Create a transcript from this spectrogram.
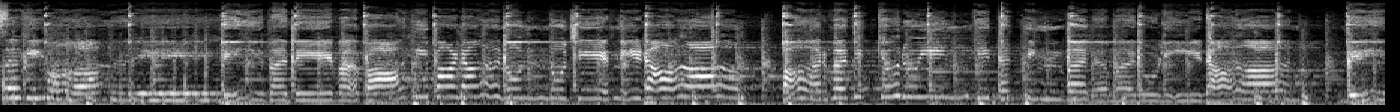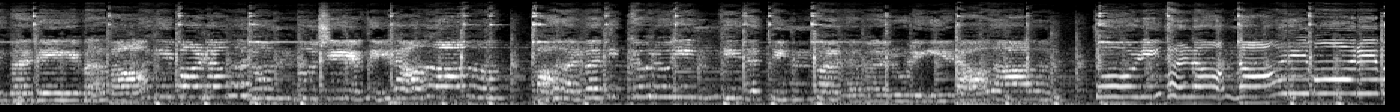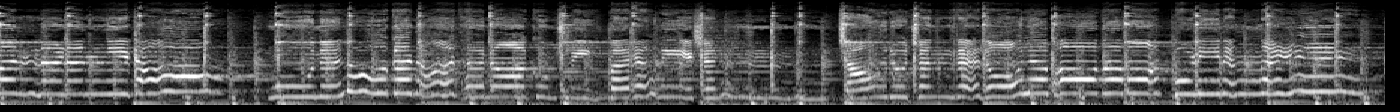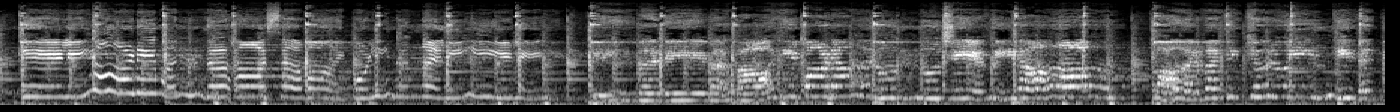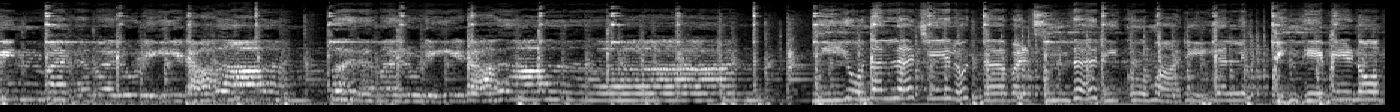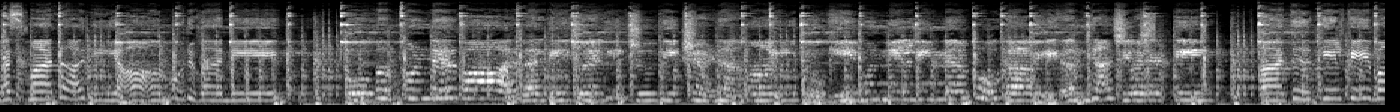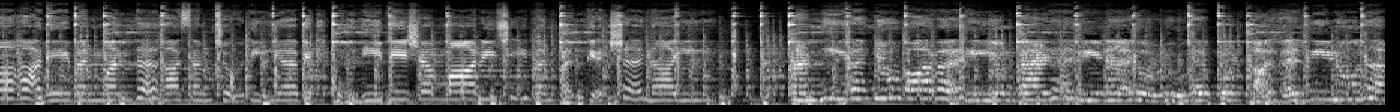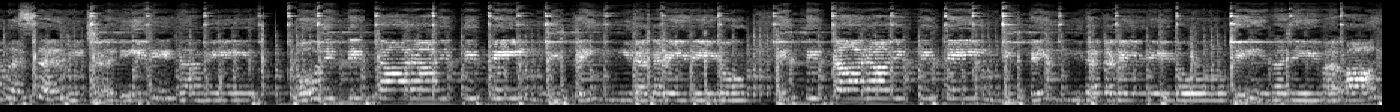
സഖിമാരെ. ദേവദേവ പാതി പാടാനൊന്നു ചേർന്നിടാം. പാർവതിക്കൊരു ഇംഗിതത്തിൻ വരമരുളിടാൻ ദേവദേവ പാതി ചേർന്നിടാം. പാർവതിക്കൊരു ഇംഗിതത്തിൻ ദേവമായി പാടാനൊന്നു ചേർന്നില്ല പാർവതിക്കൊരു ഇംഗിതത്തിൻ വരമരുളിയിടാ. വരമരുളിയിടാ. നീയോ പോകാവേഗം ഞാൻ ശിവശക്തി അത് കേൾക്കെ മഹാദേവൻ മന്ദഹാസം ചൊരിയവേ മുനിവേഷം മാറി ശിവൻ പ്രത്യക്ഷനായി കണ്ണീറഞ്ഞു പാർവതിയും കഴലിനതൊഴുകപ്പോൾ പകൽ വീണു നമസ്കരിച്ചരീരമേ ഓദിത്തിത്താരാദിത്തിത്തൈരകരേതോ ദേവദേവ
